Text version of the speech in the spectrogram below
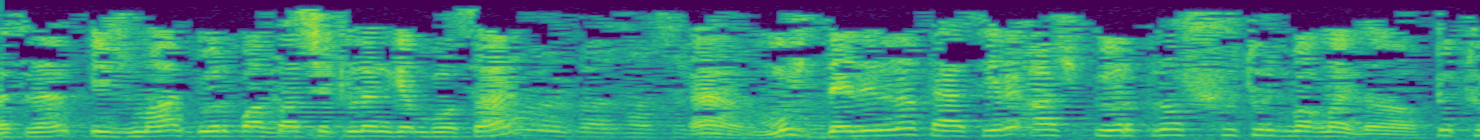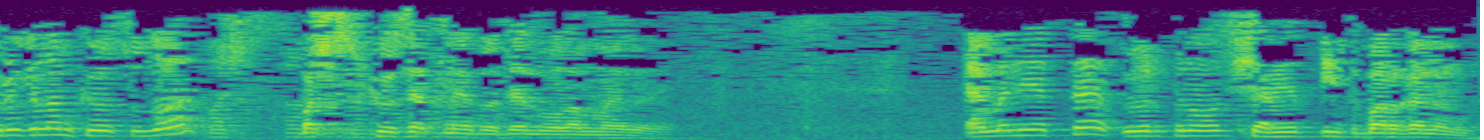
masalan ijmo urf asos shakllangan bo'lsa mush dalilni ta'siri ash urfni shu turga bog'laydi. Shu ko'rsatdi boshqasi ko'rsatmaydi dalil bo'lolmaydi. Amaliyotda urfni o'zi shariat e'tibor qilindi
